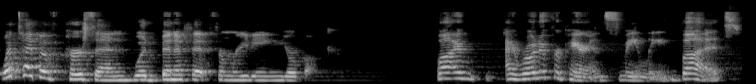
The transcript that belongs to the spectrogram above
what type of person would benefit from reading your book? Well, I I wrote it for parents mainly, but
